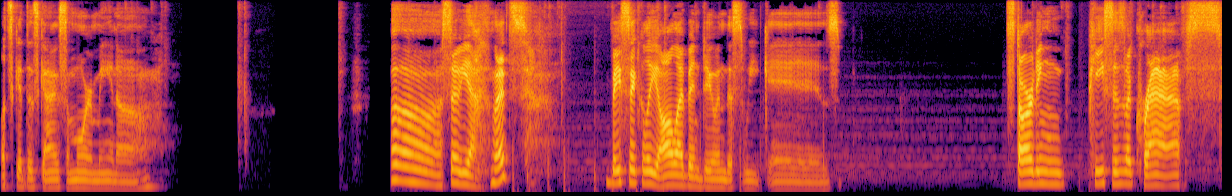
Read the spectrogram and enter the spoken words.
Let's get this guy some more Mina. Uh, so yeah, that's basically all I've been doing this week is starting pieces of crafts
